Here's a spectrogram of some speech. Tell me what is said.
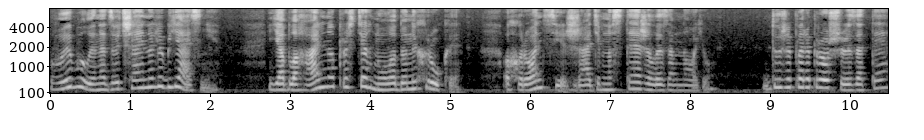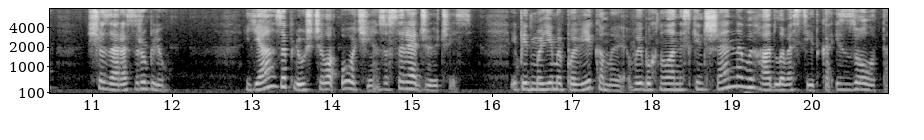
Ви були надзвичайно люб'язні. Я благально простягнула до них руки. Охоронці жадібно стежили за мною. Дуже перепрошую за те, що зараз зроблю. Я заплющила очі, зосереджуючись, і під моїми повіками вибухнула нескінченна вигадлива сітка із золота.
